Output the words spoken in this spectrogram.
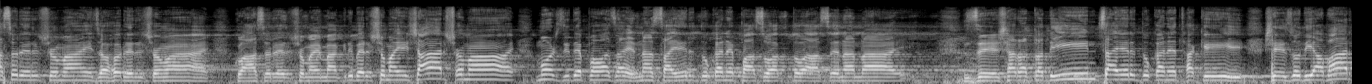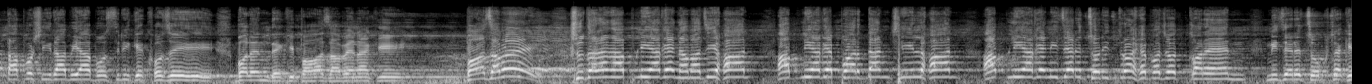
আসরের সময়, জহরের সময় কো আসরের সময়, মাগরিবের সময় সার সময় মসজিদে পাওয়া যায় না। চায়ের দোকানে পাঁচ ওয়াক্ত আছে না নাই? যে সারাটা দিন চায়ের দোকানে থাকে, সে যদি আবার তাপসী রাবিয়া বসরিকে খোঁজে, বলেন দেখি পাওয়া যাবে নাকি? পাওয়া যাবে? সুতরাং আপনি আগে নামাজি হন, আপনি আগে পর্দানশীল হন আপনি আগে নিজের চরিত্র হেফাজত করেন নিজের চোখটাকে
